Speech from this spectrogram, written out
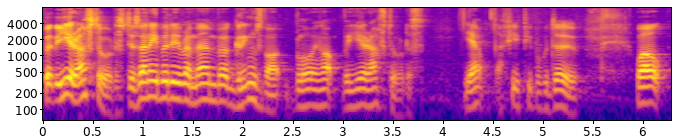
But the year afterwards, does anybody remember Grímsvötn blowing up the year afterwards? Yeah, a few people do. Well,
